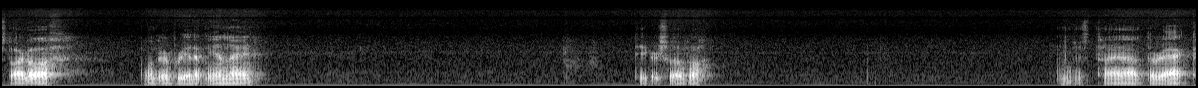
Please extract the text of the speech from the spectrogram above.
start off under a braided main line. Take your swivel and just tie that direct.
